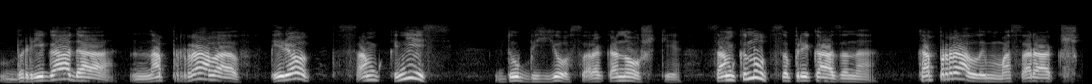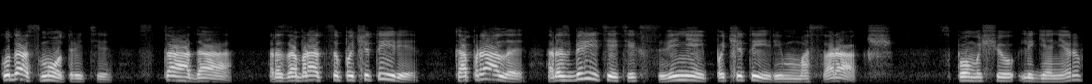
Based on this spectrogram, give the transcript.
«Бригада! Направо! Вперед!» «Сомкнись, дубье сороконожки! Сомкнуться приказано! Капралы, Масаракш, куда смотрите? Стада! Разобраться по четыре! Капралы, разберите этих свиней по четыре, Масаракш!» С помощью легионеров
